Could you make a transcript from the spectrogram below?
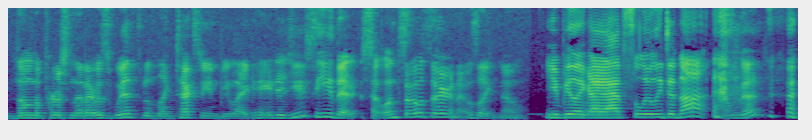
then the person that I was with would like text me and be like, "Hey, did you see that so and so was there?" And I was like, "No, You'd be like, I absolutely did not. I'm good.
